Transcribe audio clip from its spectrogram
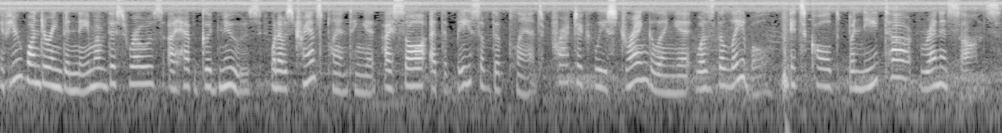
If you're wondering the name of this rose, I have good news. When I was transplanting it, I saw at the base of the plant, practically strangling it, was the label. It's called Bonita Renaissance.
